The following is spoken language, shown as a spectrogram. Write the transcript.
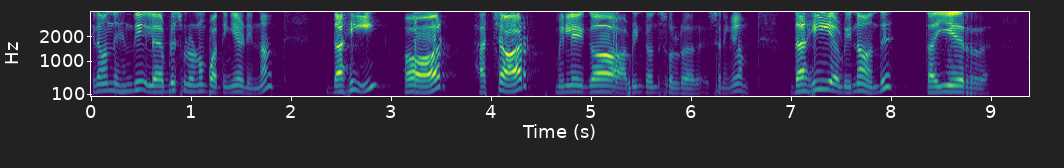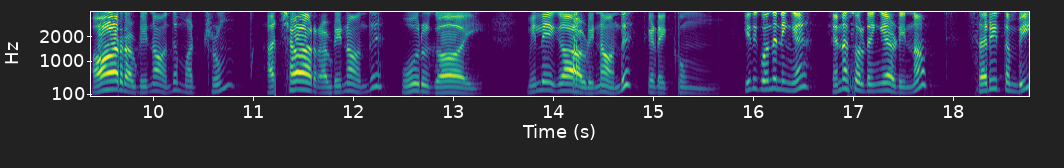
இதை வந்து ஹிந்தியில் எப்படி சொல்லணும் பார்த்தீங்க அப்படின்னா தஹி ஆர் ஹச்சார் மிலேகா அப்படின்ட்டு வந்து சொல்கிறாரு சரிங்களா? தஹி அப்படின்னா வந்து தயிர். ஆர் அப்படின்னா வந்து மற்றும் அச்சார் அப்படின்னா வந்து ஊறுகாய். மிலேகா அப்படின்னா வந்து கிடைக்கும். இதுக்கு வந்து நீங்கள் என்ன சொல்கிறீங்க அப்படின்னா சரி தம்பி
